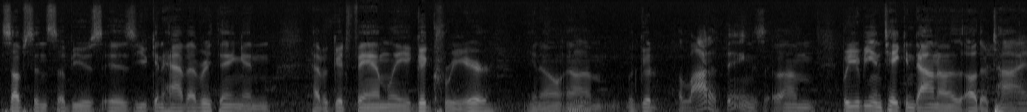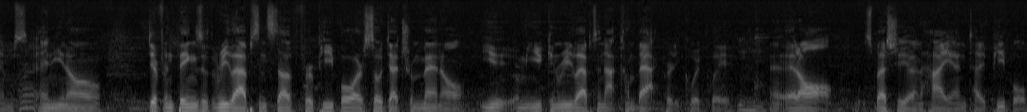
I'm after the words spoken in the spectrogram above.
substance abuse is you can have everything and have a good family, a good career, you know, um, a good a lot of things, um, but you're being taken down at other times, Right. and you know, different things with relapse and stuff for people are so detrimental. You, I mean, you can relapse and not come back pretty quickly Mhm. at all, especially on high end type people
